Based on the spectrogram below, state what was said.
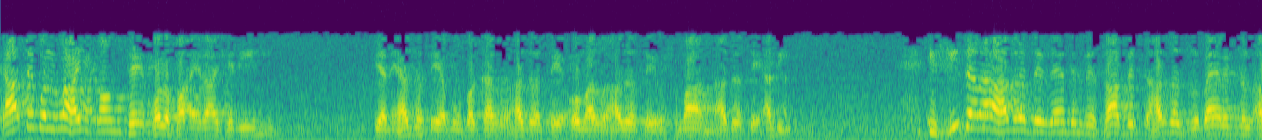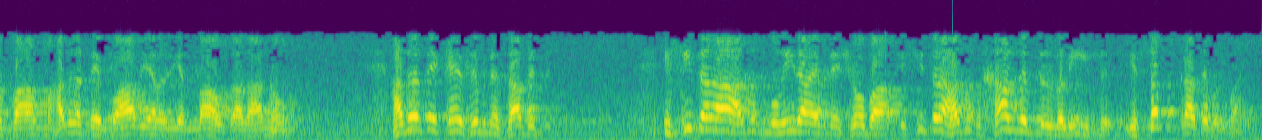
کاتب الواحد کون تھے؟ خلفاء راشدین یعنی حضرت ابو بکر، حضرت عمر، حضرت عثمان، حضرت علی۔ اسی طرح حضرت زید بن ثابت، حضرت زبیر بن العوام حضرت معاویہ رضی اللہ تعالیٰ عنہ، حضرت کیس بن ثابت، اسی طرح حضرت مغیرہ ابن شعبہ، اسی طرح حضرت خالد بن الولید، یہ سب کاتب الواحد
